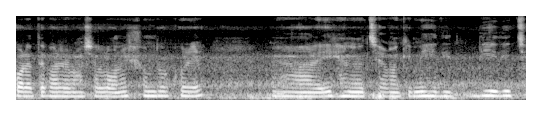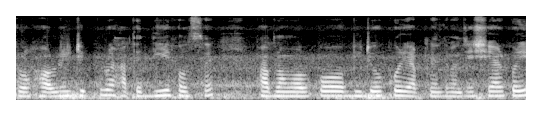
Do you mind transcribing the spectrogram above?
পরাতে পারে মাসাল্লাহ অনেক সুন্দর করে। আর এখানে হচ্ছে আমাকে মেহেদি দিয়ে দিচ্ছিল অলরেডি পুরো হাতে দিয়ে ফেলছে। ভাবলাম অল্প ভিডিও করে, আপনাদের মাঝে শেয়ার করি,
